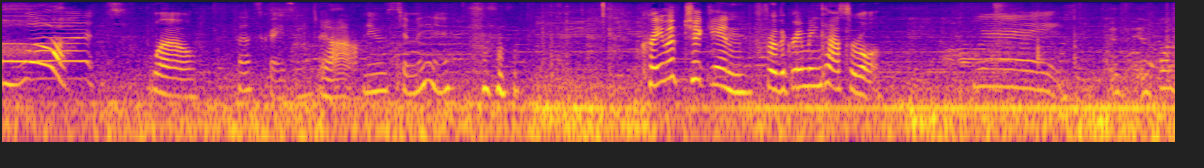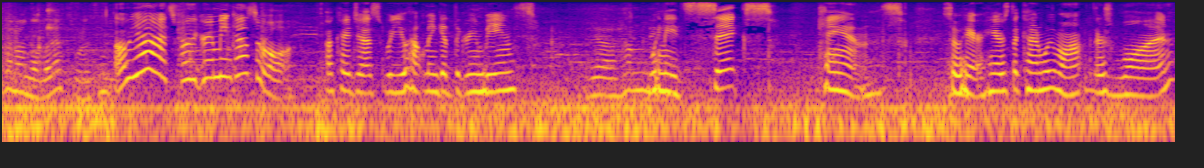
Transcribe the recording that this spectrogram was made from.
What? Wow. That's crazy. Yeah. News to me. Cream of chicken for the green bean casserole. Yay. It, it wasn't on the list, was it? Oh yeah, it's for the green bean casserole. Okay, Jess, will you help me get the green beans? Yeah, how many? We need six cans. So here, here's the kind we want. There's one.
